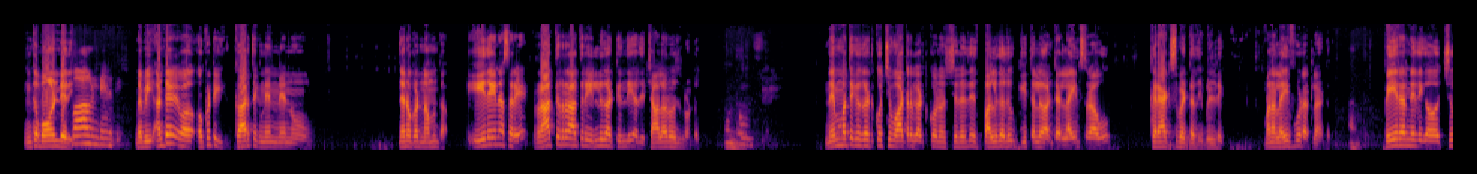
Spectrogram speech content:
ఇంకా బాగుండేది. బాగుండేది. మేబీ అంటే ఒకటి కార్తిక్ నేను నేను నేను ఒకటి నమ్ముతా. ఏదైనా సరే రాత్రి రాత్రి ఇల్లు కట్టింది అది చాలా రోజులు ఉండదు. ఉండదు. నెమ్మదిగా కట్టుకొచ్చి వాటర్ కట్టుకొని వచ్చేది అది పలగదు గీతలు అంటే లైన్స్ రావు క్రాక్స్ పెట్టదు బిల్డింగ్. మన లైఫ్ కూడా అట్లాంటిది. అంతే. పేరు అనేది కావచ్చు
